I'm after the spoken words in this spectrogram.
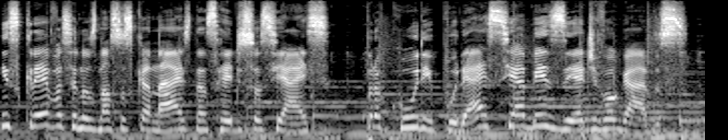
Inscreva-se nos nossos canais nas redes sociais. Procure por SABZ Advogados.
